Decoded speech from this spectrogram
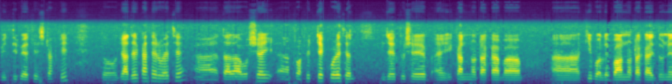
বৃদ্ধি পেয়েছে স্টকটি তো যাদের কাছে রয়েছে তারা অবশ্যই প্রফিট টেক করেছেন। যেহেতু সে একান্ন টাকা বা কি বলে, বান্ন টাকায় জুনে,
